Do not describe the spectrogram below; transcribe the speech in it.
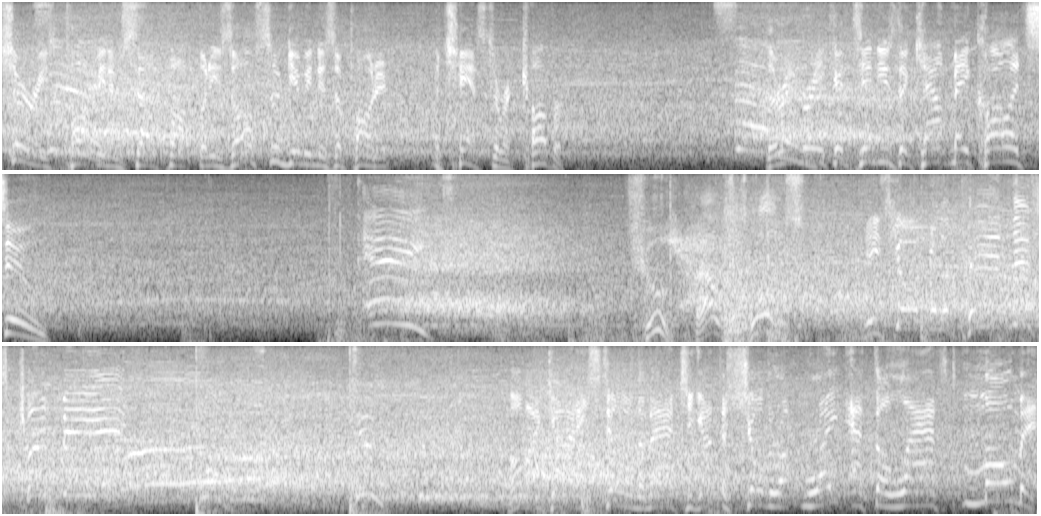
Sure, he's pumping himself up, but he's also giving his opponent a chance to recover. The referee continues the count, may call it soon. Eight. Phew, that was close. He's going still in match. He got the shoulder up right at the last moment.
